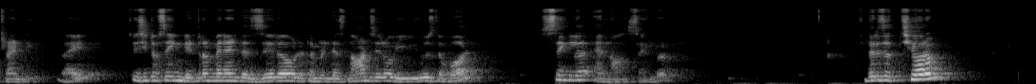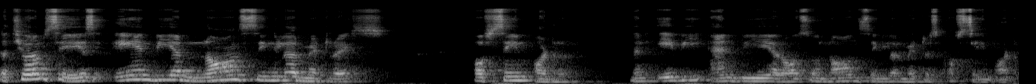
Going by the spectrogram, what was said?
trendy, right? So instead of saying determinant is 0, determinant is not 0, we use the word singular and non-singular. There is a theorem. The theorem says A and B are non-singular matrices of same order. Then AB and BA are also non-singular matrices of same order.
